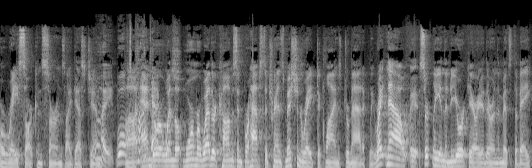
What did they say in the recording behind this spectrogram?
erase our concerns, I guess, Jim. Right. Well, uh, and or when the warmer weather comes and perhaps the transmission rate declines dramatically. Right now, eh, certainly in the New York area, they're in the midst of a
